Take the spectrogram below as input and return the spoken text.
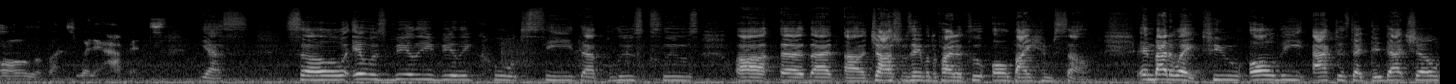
all of us when it happens. Yes. So it was really, really cool to see that Blue's Clues, uh, uh, that uh, Josh was able to find a clue all by himself. And by the way, to all the actors that did that show,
